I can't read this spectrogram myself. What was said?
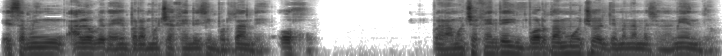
Es también algo que también para mucha gente es importante. Ojo, para mucha gente importa mucho el tema del almacenamiento.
